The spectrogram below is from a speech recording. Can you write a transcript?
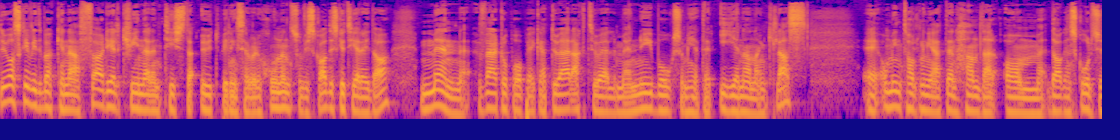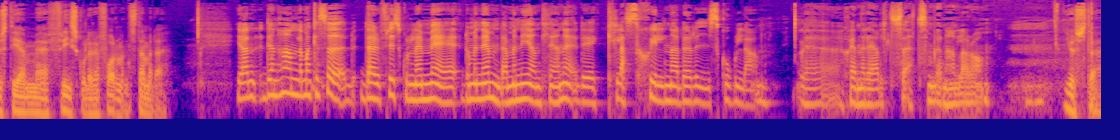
Du har skrivit böckerna Fördel kvinna, den tysta utbildningsrevolutionen som vi ska diskutera idag. Men värt att påpeka att du är aktuell med en ny bok som heter I en annan klass. Eh, och min tolkning är att den handlar om dagens skolsystem med friskolereformen, stämmer det? Ja, den handlar, man kan säga, där friskolorna är med, de är nämnda, men egentligen är det klasskillnader i skolan. Eh, generellt sett som den handlar om. Just det,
